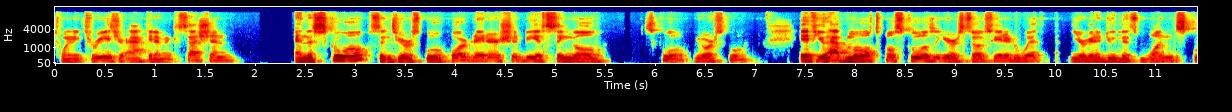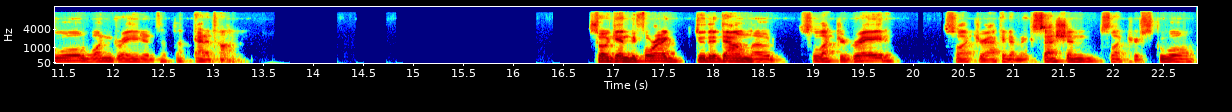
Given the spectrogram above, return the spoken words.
23 as your academic session. And the school, since you're a school coordinator, should be a single school, your school. If you have multiple schools that you're associated with, you're going to do this one school, one grade at a, time. So again, before I do the download, select your grade, select your academic session, select your school,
